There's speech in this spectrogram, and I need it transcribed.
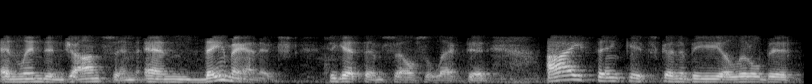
and Lyndon Johnson, and they managed to get themselves elected. I think it's going to be a little bit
